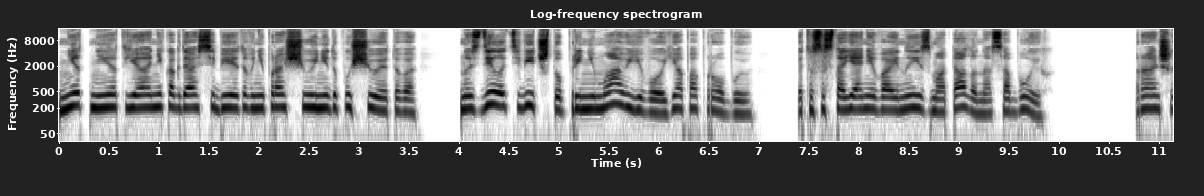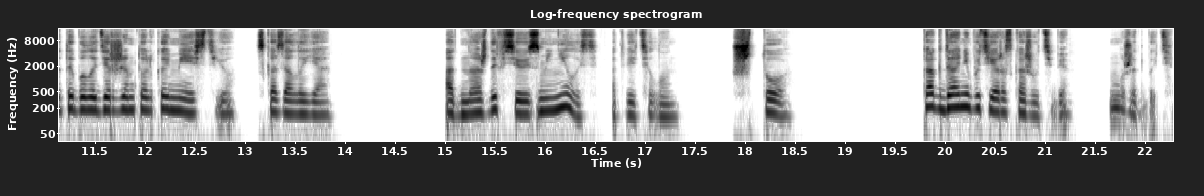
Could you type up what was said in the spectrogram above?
Нет-нет, я никогда себе этого не прощу и не допущу этого, но сделать вид, что принимаю его, я попробую. Это состояние войны измотало нас обоих. «Раньше ты был одержим только местью», — сказала я. «Однажды все изменилось», — ответил он. «Что?» «Когда-нибудь я расскажу тебе. Может быть».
